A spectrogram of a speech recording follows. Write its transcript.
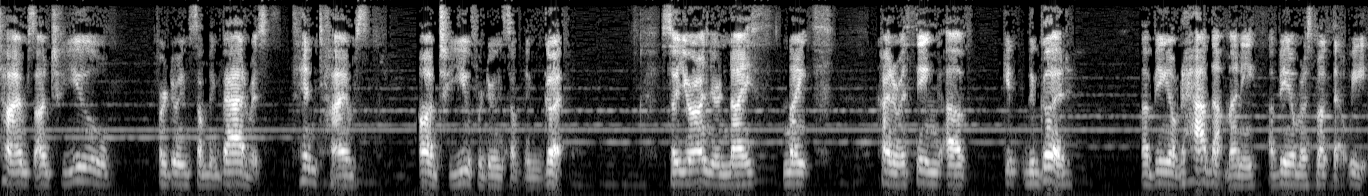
times unto you for doing something bad, but it's ten times unto you for doing something good. So you're on your ninth, ninth kind of a thing of the good of being able to have that money, of being able to smoke that weed.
